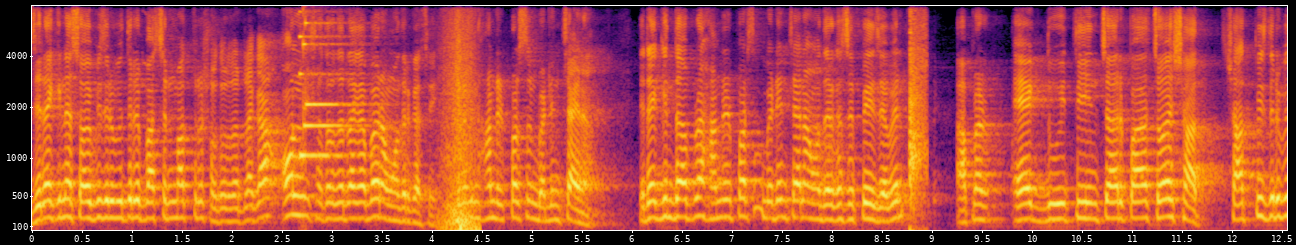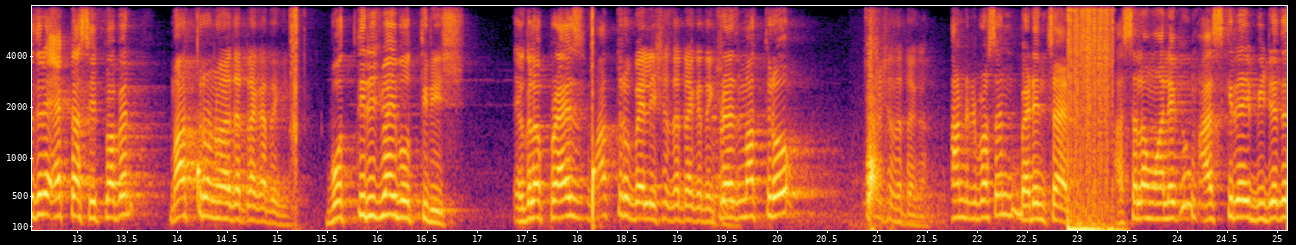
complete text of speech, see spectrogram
যেটা কিনা ছয় পিসের ভিতরে পাচ্ছেন মাত্র সতেরো হাজার টাকা অনলি সতেরো হাজার টাকা পাবেন আমাদের কাছে। এটা কিন্তু hundred percent made in China এটা কিন্তু আপনার hundred percent made in China আমাদের কাছে পেয়ে যাবেন। আপনার এক, দুই, তিন, চার, পাঁচ, ছয়, সাত। সাত পিসের ভিতরে একটা সিট পাবেন মাত্র নয় হাজার টাকা থেকে। বত্রিশ বাই বত্রিশ। এগুলো প্রাইস মাত্র বিয়াল্লিশ হাজার টাকা থেকে। প্রাইস মাত্র চল্লিশ হাজার টাকা। Hundred percent made in China আসসালামু আলাইকুম। আজকের এই ভিডিওতে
